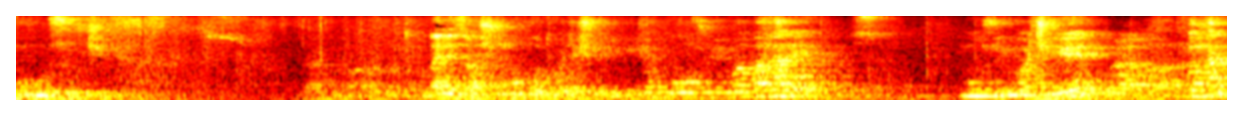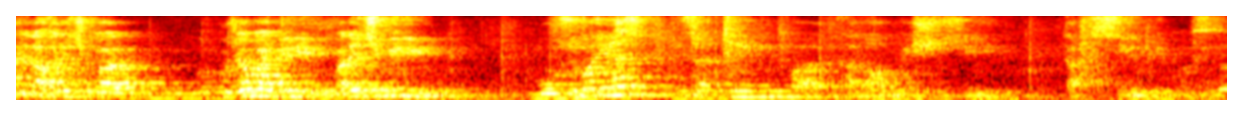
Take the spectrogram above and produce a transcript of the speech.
موضوع چی؟ هست ولی از شما متوجه شدید اینجا موضوع ما بهره. موضوع ما چیه؟ بهر بالاخره چیکار کجا باید بریم؟ برای چی بریم موضوع ما این است. این باید کلامش چی؟ تفسیر می‌کنه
